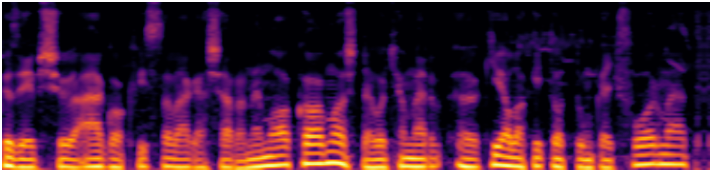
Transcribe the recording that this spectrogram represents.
középső ágak visszavágására nem alkalmas, de hogyha már kialakítottunk egy formát,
